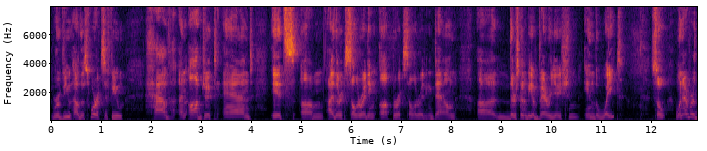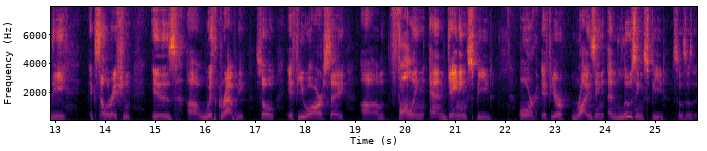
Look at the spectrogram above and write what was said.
review how this works, if you have an object and it's um, either accelerating up or accelerating down, uh, there's going to be a variation in the weight. So whenever the acceleration is uh, with gravity, so if you are, say, um, falling and gaining speed, or if you're rising and losing speed, so this is a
